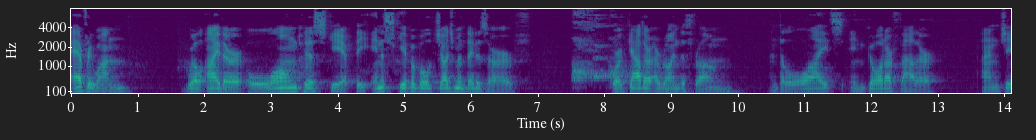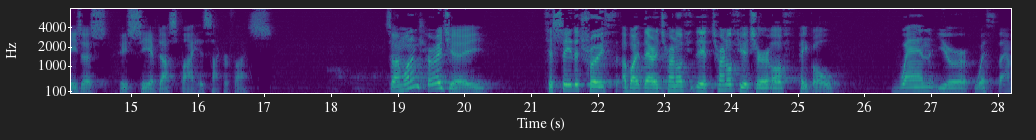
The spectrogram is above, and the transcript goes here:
Everyone will either long to escape the inescapable judgment they deserve or gather around the throne and delight in God our Father and Jesus who saved us by his sacrifice. So I want to encourage you to see the truth about their eternal, the eternal future of people when you're with them.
